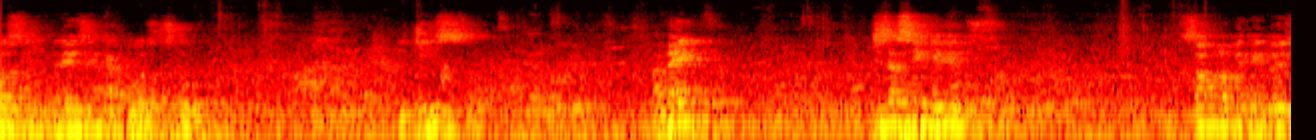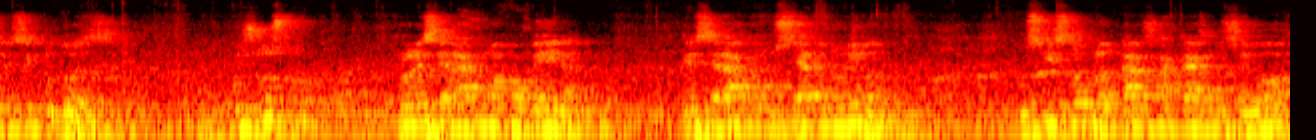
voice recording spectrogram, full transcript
12, 13 e 14, desculpa. E 15. Amém? Diz assim, queridos, Salmo 92, versículo 12: O justo florescerá como a palmeira, crescerá como o cedro no Líbano. Os que estão plantados na casa do Senhor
